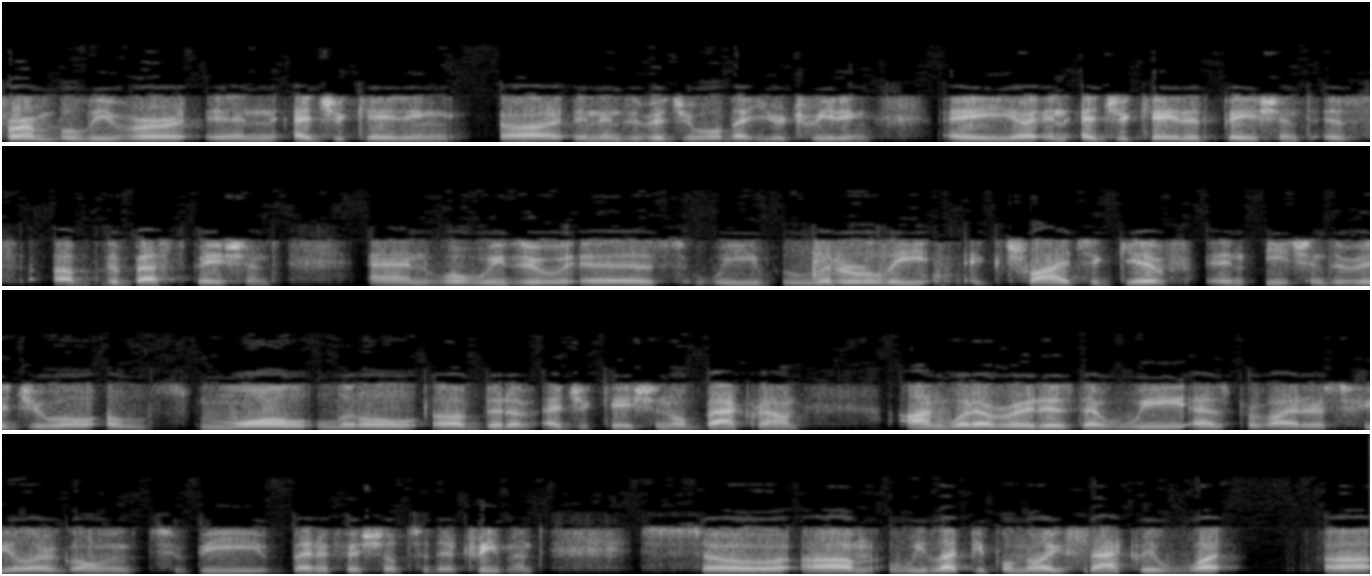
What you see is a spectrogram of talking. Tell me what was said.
firm believer in educating uh, an individual that you're treating. A uh, an educated patient is uh, the best patient. And what we do is we literally try to give in each individual a small little uh, bit of educational background on whatever it is that we as providers feel are going to be beneficial to their treatment. So um, we let people know exactly what uh,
